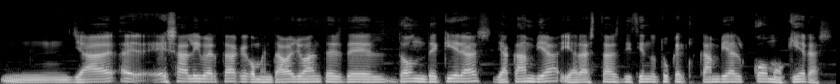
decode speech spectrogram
Mm, Ya eh, esa libertad que comentaba yo antes del donde quieras ya cambia y ahora estás diciendo tú que cambia el como quieras.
